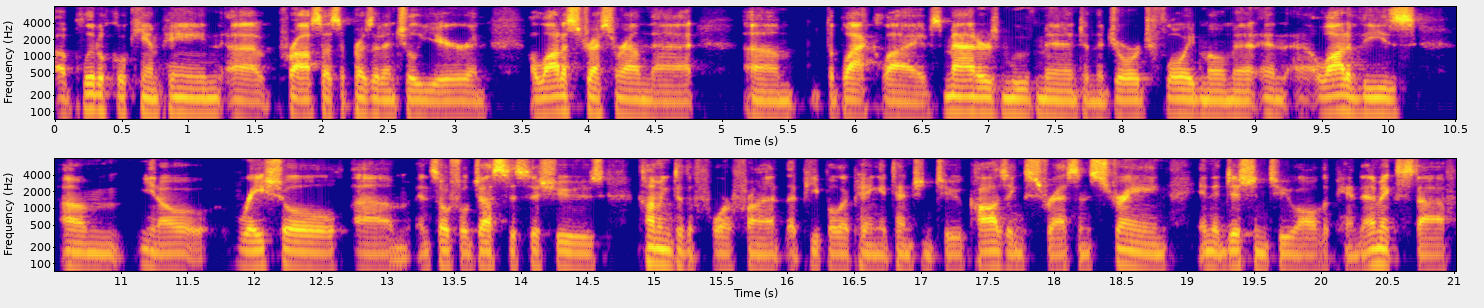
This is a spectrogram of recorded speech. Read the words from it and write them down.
a political campaign uh, process, a presidential year, and a lot of stress around that. Um, the Black Lives Matters movement and the George Floyd moment, and a lot of these, um, you know, racial um, and social justice issues coming to the forefront that people are paying attention to, causing stress and strain, in addition to all the pandemic stuff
